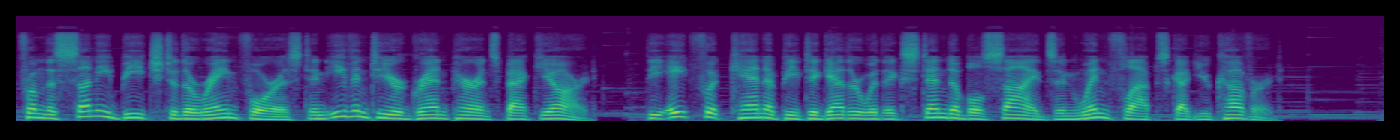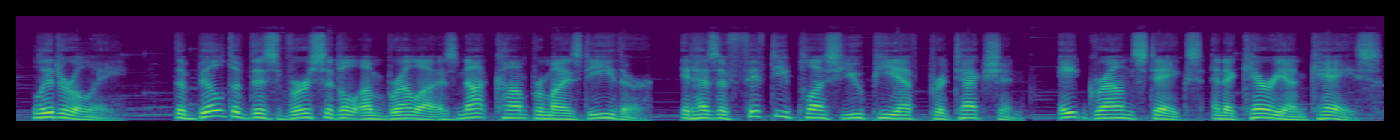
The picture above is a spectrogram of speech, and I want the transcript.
From the sunny beach to the rainforest and even to your grandparents' backyard, the 8-foot canopy together with extendable sides and wind flaps got you covered. Literally. The build of this versatile umbrella is not compromised either, it has a 50 plus UPF protection, 8 ground stakes, and a carry-on case.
